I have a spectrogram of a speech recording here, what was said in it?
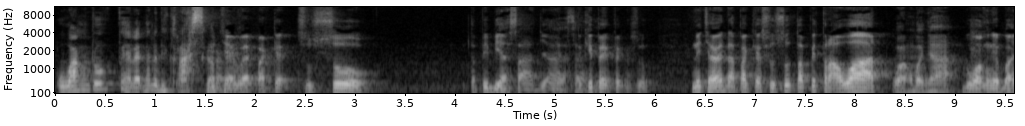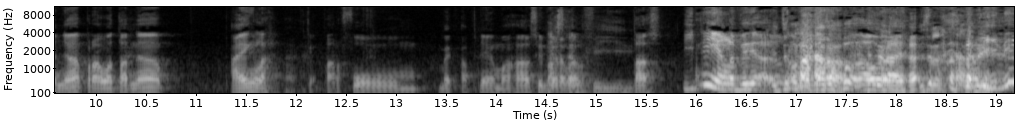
uang tuh peletnya lebih keras Ini sekarang. cewek pakai susu, tapi biasa aja. Biasa Tapi pakai susu. Ini cewek tidak pakai susu tapi terawat. Uang banyak. Uangnya banyak, perawatannya aing lah. Kayak parfum, make upnya yang mahal, sini Tas LV. tas. Ini yang lebih Jelas, mengaruh aura ya. Jelas. ini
